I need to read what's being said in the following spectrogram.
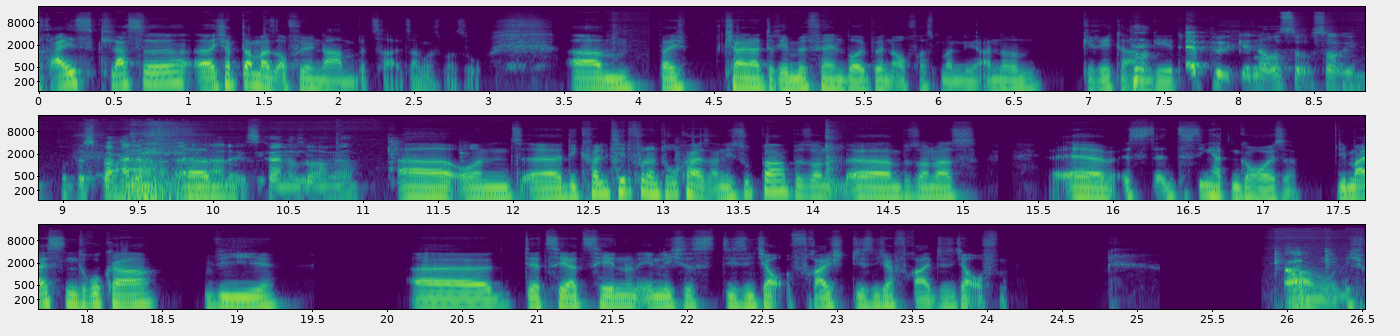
Preisklasse, äh, ich habe damals auch für den Namen bezahlt, sagen wir es mal so. Ähm, weil ich kleiner Dremel-Fanboy bin, auch was man die anderen Geräte angeht. Apple genauso, sorry. Du bist bei allem ähm, Alex, keine Sorge. Äh, und äh, die Qualität von dem Drucker ist eigentlich super, beson äh, besonders äh, ist, das Ding hat ein Gehäuse. Die meisten Drucker wie äh, der CA10 und ähnliches, die sind ja frei, die sind ja frei, die sind ja offen. Ja. Ähm, und ich,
